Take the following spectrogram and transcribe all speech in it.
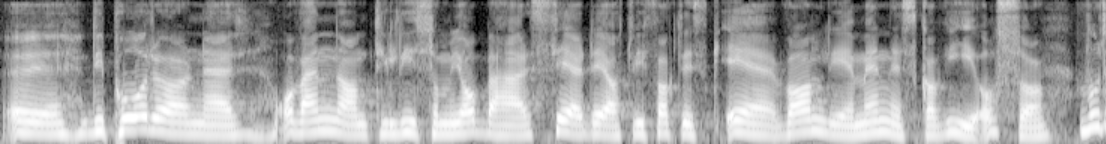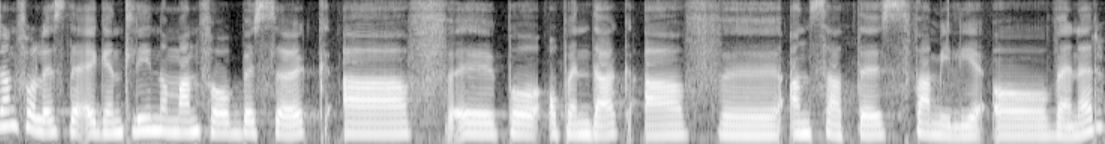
eh, De pårørende og vennene til de som jobber her, ser det at vi faktisk er vanlige mennesker, vi også. Hvordan føles det egentlig når man får besøk av, eh, på åpen dag av ansattes familie og venner?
